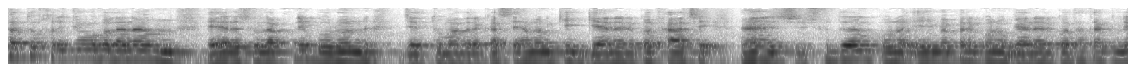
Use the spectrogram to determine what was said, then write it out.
ফাতুখরিজুহু লানা হে রাসূল, আপনি বলুন যে তোমাদের কাছে এমন কি জ্ঞানের কথা আছে? হ্যাঁ সুতরাং কোন, এই ব্যাপারে কোনো জ্ঞানের কথা থাকলে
